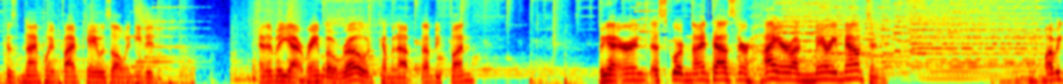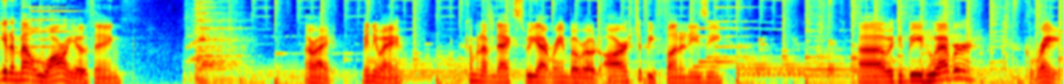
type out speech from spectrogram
because 9.5K was all we needed. And then we got Rainbow Road coming up. That'll be fun. We got earned a score of 9,000 or higher on Merry Mountain. Why we get a Mount Wario thing? All right. Anyway, coming up next, we got Rainbow Road R. Should be fun and easy. Uh, we could be whoever. Great.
